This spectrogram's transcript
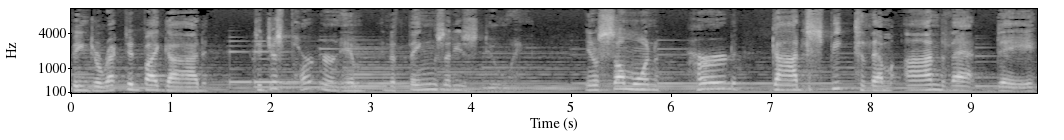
Being directed by God to just partner in Him in the things that He's doing. You know, someone heard God speak to them on that day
